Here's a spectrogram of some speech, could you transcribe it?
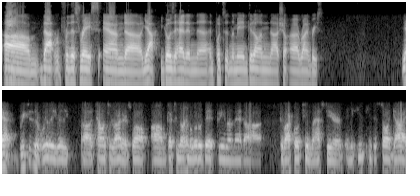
um, that for this race. And uh, yeah, he goes ahead and uh, and puts it in the main. Good on Ryan Breece. Yeah, Breece is a really really uh, talented rider as well. Um, got to know him a little bit being on that uh, the Rockwell team last year, and he, he's a solid guy.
